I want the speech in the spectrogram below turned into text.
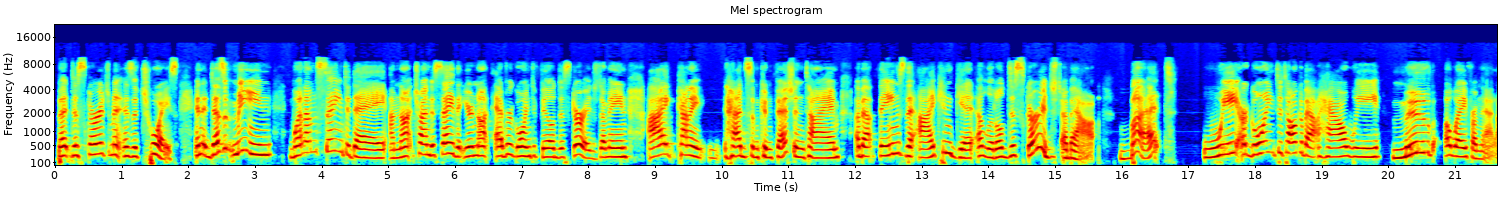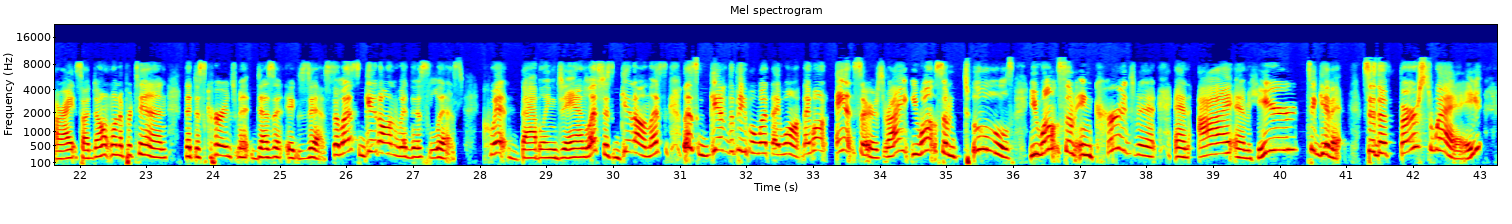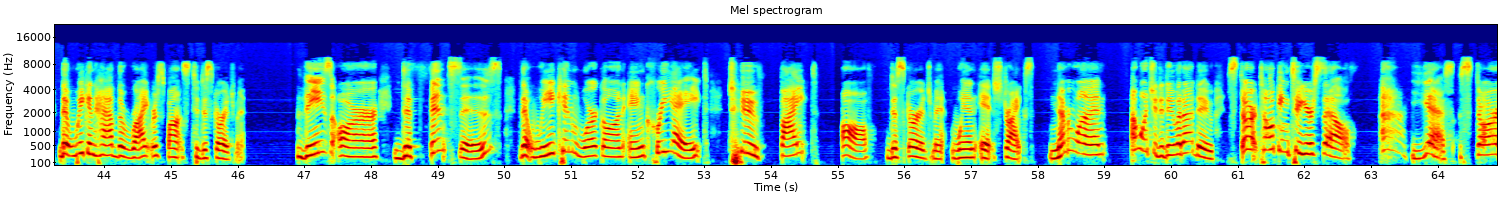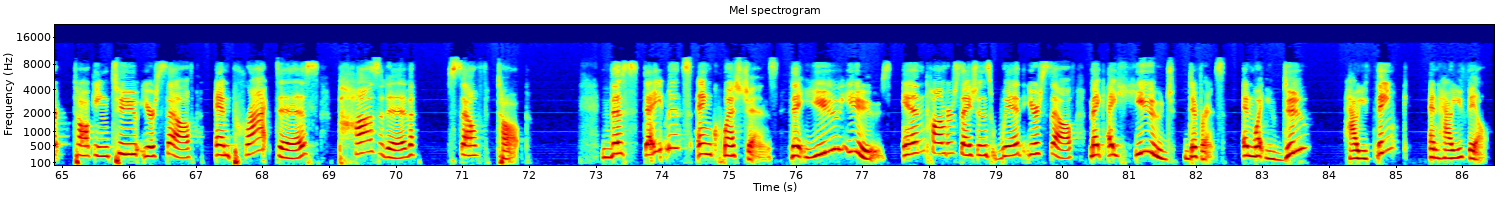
But discouragement is a choice. And it doesn't mean what I'm saying today. I'm not trying to say that you're not ever going to feel discouraged. I mean, I kind of had some confession time about things that I can get a little discouraged about. But we are going to talk about how we move away from that. All right. So I don't want to pretend that discouragement doesn't exist. So let's get on with this list. Quit babbling, Jan. Let's just get on. Let's, let's give the people what they want. They want answers, right? You want some tools. You want some encouragement. And I am here to give it. So the first way that we can have the right response to discouragement these are defenses that we can work on and create to fight off discouragement when it strikes. Number one, I want you to do what I do. Start talking to yourself. Yes, start talking to yourself and practice positive self talk. The statements and questions that you use in conversations with yourself make a huge difference in what you do, how you think, and how you feel.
